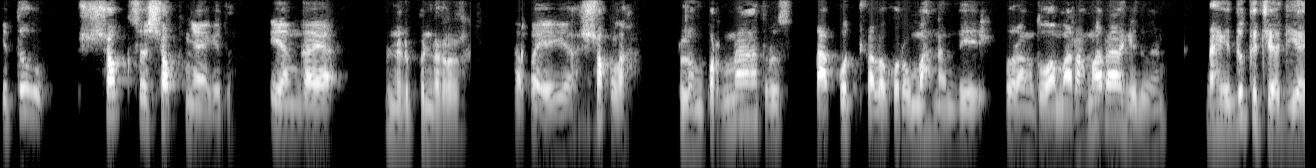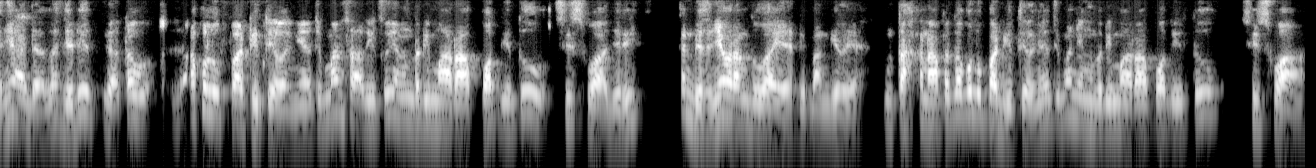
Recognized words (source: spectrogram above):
Itu shock sesoknya gitu. Yang kayak bener-bener apa ya ya shock lah belum pernah terus takut kalau ke rumah nanti orang tua marah-marah gitu kan. Nah itu kejadiannya adalah jadi nggak tahu aku lupa detailnya cuman saat itu yang terima rapot itu siswa. Jadi kan biasanya orang tua ya dipanggil ya. Entah kenapa itu aku lupa detailnya cuman yang terima rapot itu siswa.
